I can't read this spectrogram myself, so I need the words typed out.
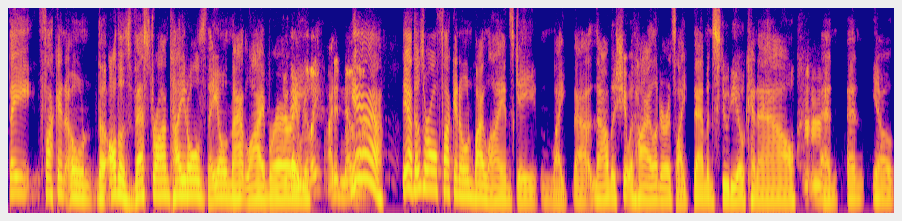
they fucking own the all those Vestron titles. They own that library. they really? I didn't know that. Yeah. Those are all fucking owned by Lionsgate and like now, now the shit with Highlander, it's like them and Studio Canal Mhm. and and you know,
